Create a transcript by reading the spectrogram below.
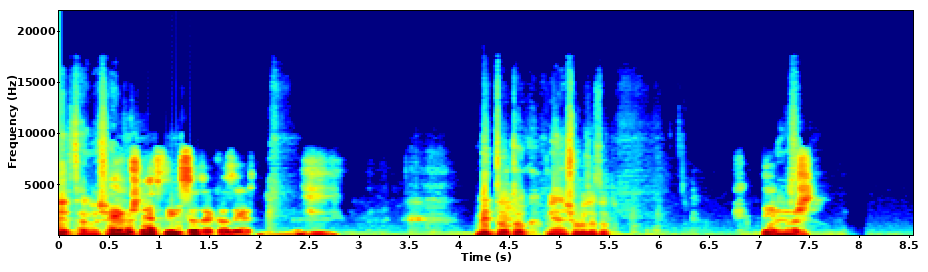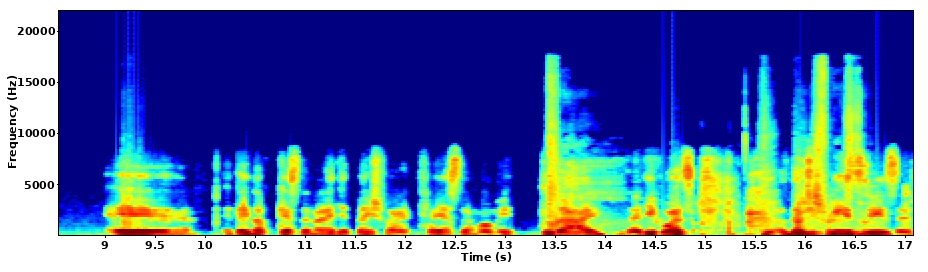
Értelmesen. Én most Netflix ezek azért. Mit toltok? Milyen sorozatot? Én most... Én tegnap kezdtem el egyet, be is fejeztem valami Tudály, az egyik volt, de csak tíz részes.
